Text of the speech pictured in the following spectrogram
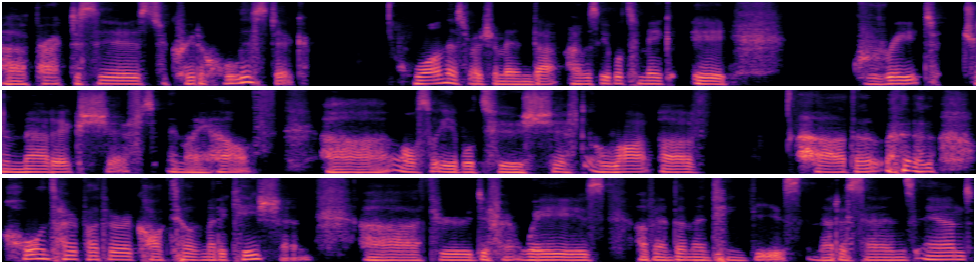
uh, practices to create a holistic wellness regimen that I was able to make a great dramatic shift in my health. Uh, also able to shift a lot of uh, the whole entire plethora cocktail of medication uh, through different ways of implementing these medicines. And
